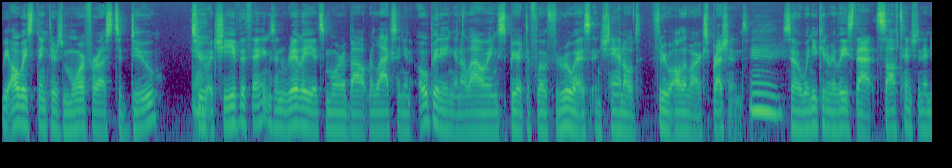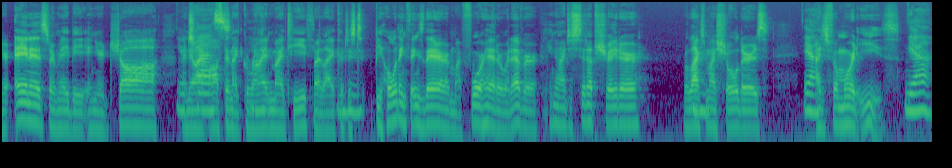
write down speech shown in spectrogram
we always think there's more for us to do to yeah. achieve the things and really it's more about relaxing and opening and allowing spirit to flow through us and channeled through all of our expressions mm. so when you can release that soft tension in your anus or maybe in your jaw your i know chest. i often like grind yeah. my teeth i like mm-hmm. just be holding things there in my forehead or whatever you know i just sit up straighter relax mm-hmm. my shoulders yeah i just feel more at ease yeah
